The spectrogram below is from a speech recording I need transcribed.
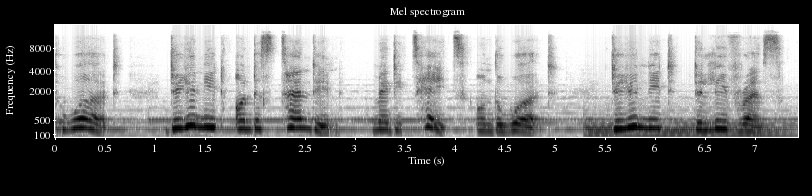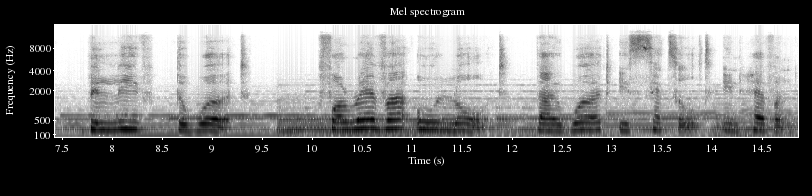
the word. Do you need understanding? Meditate on the word. Do you need deliverance? Believe the word. Forever, O Lord, thy word is settled in heaven.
